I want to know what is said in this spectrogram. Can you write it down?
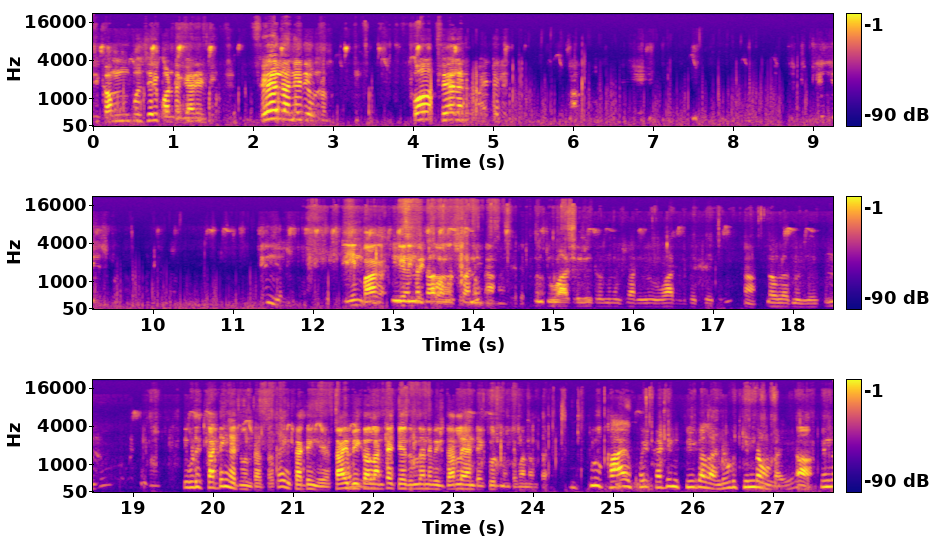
ఇది కంపల్సరీ పంట గ్యారెంటీ. ఫెయిల్ అనేది ఉండదు. సో ఫెయిల్ అనే పాయింట్ లేదు. క్లీన్. క్లీన్. క్లీన్ బాగా ఎండాకాలం. వస్తానే సరే. కొంచెం వాటర్ రెండు మూడు సార్లు వాటర్ పెట్టేసి ఆ. డెవలప్మెంట్ చేసుకుంటూ ఇప్పుడు కటింగ్ ఎట్లా ఉంటుంది తాత? ఈ కటింగ్ కాయ పీకాలంటే చేతుల్లోనే పీకుతారు లేదంటే ఎక్విప్మెంట్ ఏమన్నా ఉంటారు ఇప్పుడు కాయ కటింగ్ పీకాలండి ఇప్పుడు కింద ఉండాలి. కింద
